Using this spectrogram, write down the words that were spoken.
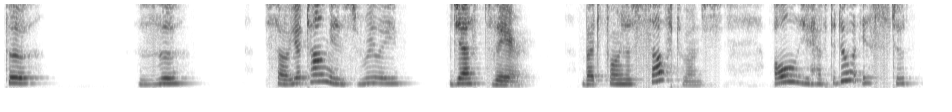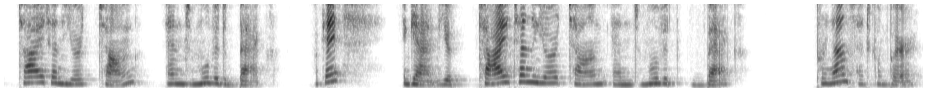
t, z. So your tongue is really just there. But for the soft ones, all you have to do is to tighten your tongue and move it back. Okay? Again, you tighten your tongue and move it back. Pronounce and compare.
